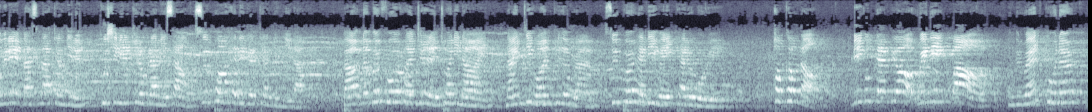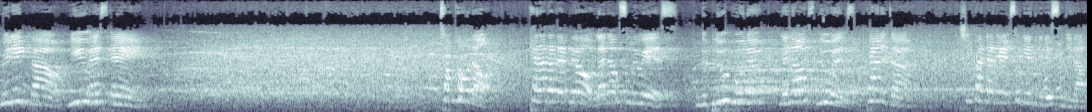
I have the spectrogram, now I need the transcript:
오늘의 마지막 경기는 91kg 이상 슈퍼 헤비급 경기입니다. Bout number 429, 91kg super heavyweight category. 펑커너 심판단을 소개해드리겠습니다.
